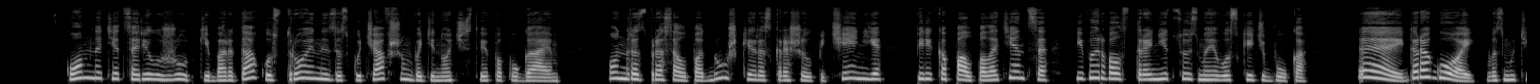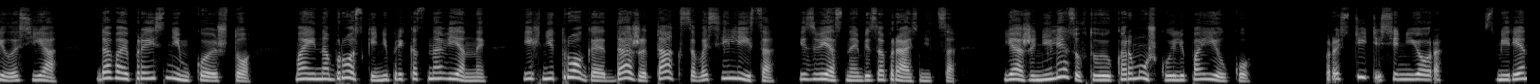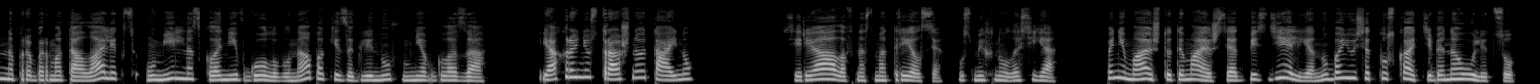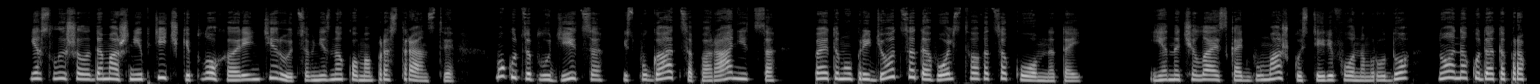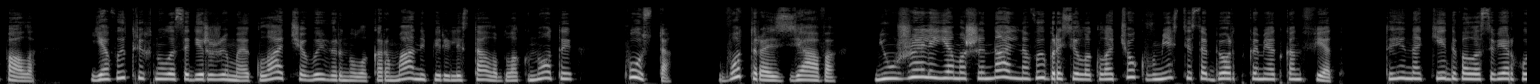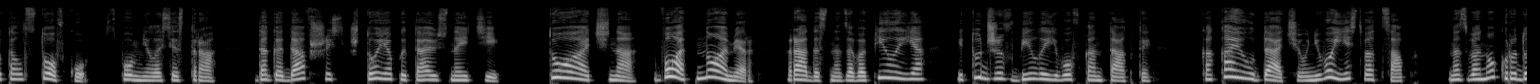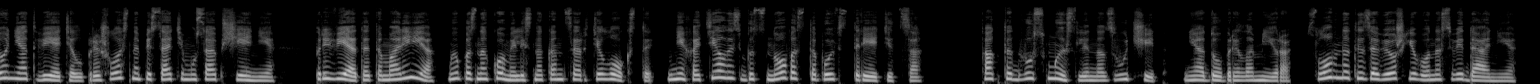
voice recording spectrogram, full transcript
комнате царил жуткий бардак, устроенный заскучавшим в одиночестве попугаем. Он разбросал подушки, раскрошил печенье, перекопал полотенце и вырвал страницу из моего скетчбука. «Эй, дорогой!» — возмутилась я. «Давай проясним кое-что. Мои наброски неприкосновенны. Их не трогает даже такса Василиса, известная безобразница. Я же не лезу в твою кормушку или поилку». «Простите, сеньора», Смиренно пробормотал Алекс, умильно склонив голову на бок и заглянув мне в глаза. «Я храню страшную тайну». «Сериалов насмотрелся», — усмехнулась я. «Понимаю, что ты маешься от безделья, но боюсь отпускать тебя на улицу. Я слышала, домашние птички плохо ориентируются в незнакомом пространстве, могут заблудиться, испугаться, пораниться, поэтому придется довольствоваться комнатой. Я начала искать бумажку с телефоном Рудо, но она куда-то пропала. Я вытряхнула содержимое клатча, вывернула карманы, перелистала блокноты. Пусто. Вот раззява! Неужели я машинально выбросила клочок вместе с обертками от конфет? Ты накидывала сверху толстовку, вспомнила сестра, догадавшись, что я пытаюсь найти. Точно! Вот номер! Радостно завопила я и тут же вбила его в контакты. Какая удача, у него есть WhatsApp. На звонок Рудо не ответил, пришлось написать ему сообщение. «Привет, это Мария. Мы познакомились на концерте Локсты. Мне хотелось бы снова с тобой встретиться». «Как-то двусмысленно звучит», — не одобрила Мира, «словно ты зовешь его на свидание».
